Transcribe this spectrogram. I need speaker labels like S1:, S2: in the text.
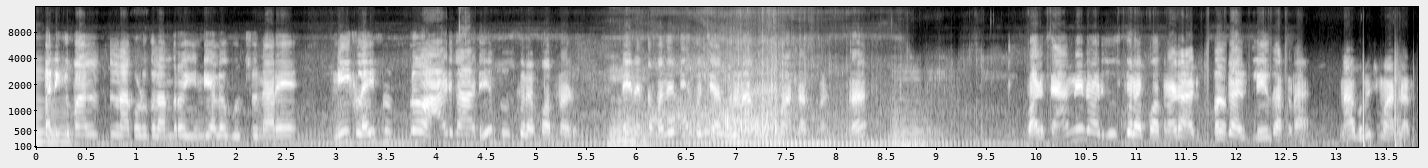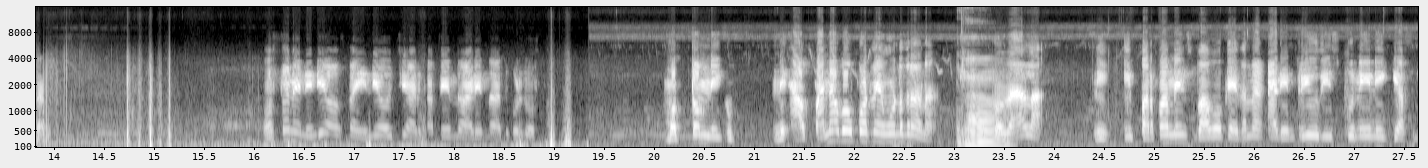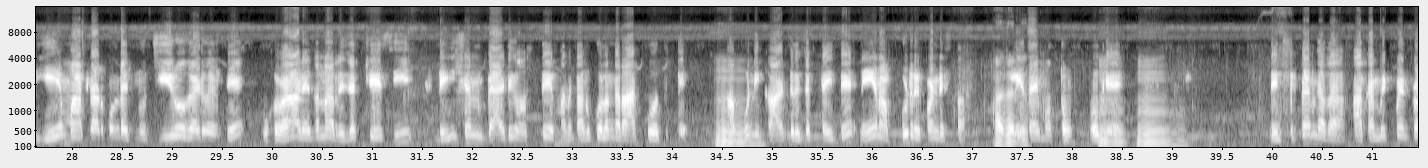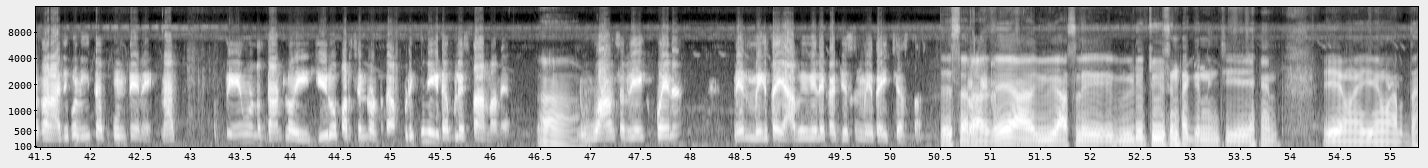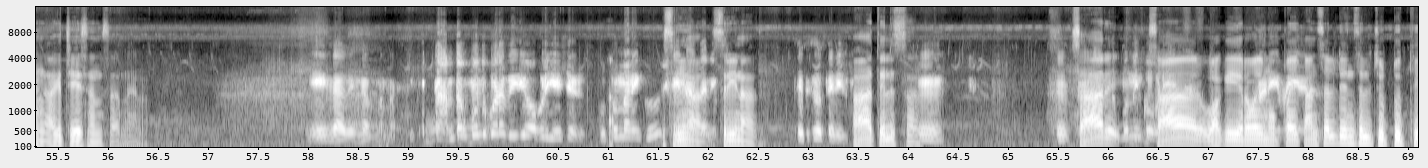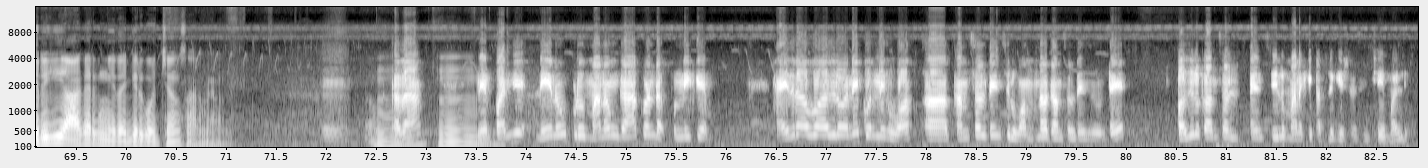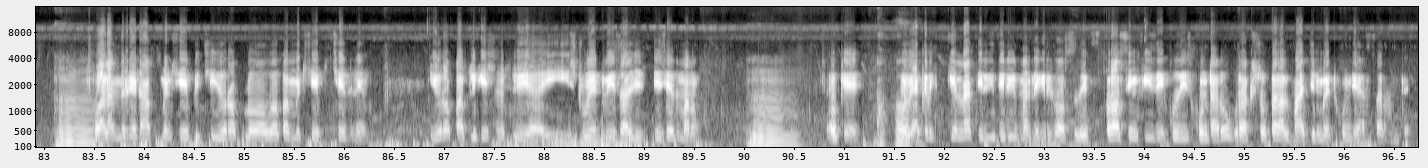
S1: పనికి మాలిన నా కొడుకులు అందరూ ఇండియాలో కూర్చున్నారే. నీకు లైఫ్లో ఆడిది ఆడి చూసుకోలేకపోతున్నాడు. నేను ఇంతమంది తీసుకొచ్చేస్తున్నా నా గురించి మాట్లాడుతున్నాడు? వాడి ఫ్యామిలీని వాడు చూసుకోలేకపోతున్నాడు. ఆడి బతుకు ఆడికి లేదు అక్కడ. నా గురించి మాట్లాడతాడు. వస్తా నేను ఇండియా వస్తా. ఇండియా వచ్చి ఆడి కథ ఏందో ఆడిందో అది కూడా చూస్తా. మొత్తం నీకు ఆ పని అవ్వకపోవడం ఏముండదు రానా ఒకవేళ నీ పర్ఫార్మెన్స్ బాగోక ఏదైనా ఆడ ఇంటర్వ్యూ తీసుకుని నీకు అసలు ఏం మాట్లాడకుండా నువ్వు జీరో గాడి అయితే ఒకవేళ ఆడ ఏదైనా రిజెక్ట్ చేసి డెసిషన్ బ్యాడ్గా వస్తే మనకు అనుకూలంగా రాకపోతే అప్పుడు నీ కార్డు రిజెక్ట్ అయితే నేను అప్పుడు రిఫండ్ ఇస్తా.
S2: అదే
S1: మిగతాయి మొత్తం. ఓకే? నేను చెప్పాను కదా ఆ కమిట్మెంట్ ప్రకారం అది కూడా నీ తప్పు ఉంటేనే. నా తప్పు ఏమి ఉండదు దాంట్లో జీరో పర్సెంట్ ఉంటుంది. అప్పటికి నీకు డబ్బులు ఇస్తా అన్నా నేను. నువ్వు ఆన్సర్ చేయకపోయినా నేను మిగతా యాభై వేలే కట్ చేసుకుని మిగతా ఇచ్చేస్తా.
S2: అదే సార్ అదే అసలు వీడియో చూసిన దగ్గర నుంచి ఏం ఏం అర్థం కాక చేశాను సార్ నేను.
S1: ఏం కాదు ఏం కాదు. అంతకు ముందు కూడా వీడియో ఒకటి చేశాడు. గుర్తుందా నీకు?
S2: శ్రీనాథ్? శ్రీనాథ్
S1: తెలుసో తెలియదు.
S2: తెలుసు సార్. సార్ సార్ ఒక ఇరవై ముప్పై? కన్సల్టెన్సీలు చుట్టూ తిరిగి ఆఖరికి మీ దగ్గరికి వచ్చాం సార్ మేము.
S1: కదా? నేను పని నేను ఇప్పుడు మనం కాకుండా ఇప్పుడు నీకేం హైదరాబాద్లోనే కొన్ని కన్సల్టెన్సీలు వందల కన్సల్టెన్సీలు ఉంటే పదుల కన్సల్టెన్సీలు మనకి అప్లికేషన్స్ ఇచ్చేయి మళ్ళీ. వాళ్ళందరికీ డాక్యుమెంట్స్ చేపించి యూరోప్లో వర్క్ పర్మిట్ చేపించేది నేను. యూరోప్ అప్లికేషన్ ఈ స్టూడెంట్ వీసాలు చేసేది మనం. ఓకే? నువ్వు ఎక్కడికి వెళ్ళినా తిరిగి తిరిగి మన దగ్గరికి వస్తుంది. ప్రాసెసింగ్ ఫీజు ఎక్కువ తీసుకుంటారు ఒక లక్ష రూపాయలు వాళ్ళు మార్జిన్ పెట్టుకుని చేస్తారు అంతే.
